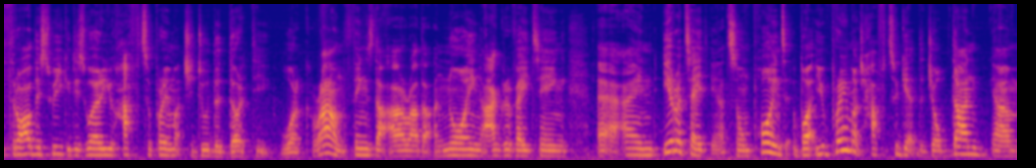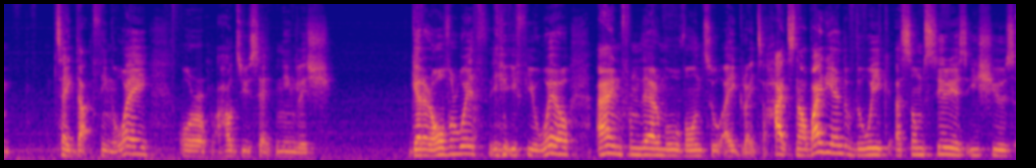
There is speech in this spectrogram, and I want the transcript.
throughout this week it is where you have to pretty much do the dirty work around things that are rather annoying aggravating uh, and irritating at some point. But you pretty much have to get the job done um, take that thing away or how do you say it in english get it over with, if you will, and from there move on to a greater heights. Now, by the end of the week, uh, some serious issues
